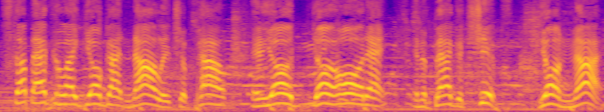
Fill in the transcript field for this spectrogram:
Stop acting like y'all got knowledge of power and y'all y'all all that in a bag of chips. Y'all not.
